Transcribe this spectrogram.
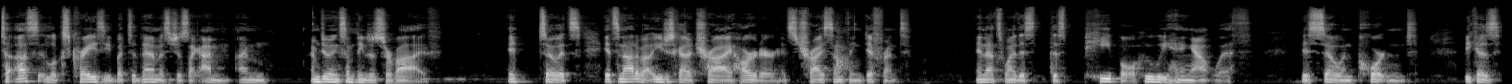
to us it looks crazy, but to them it's just like I'm I'm I'm doing something to survive. It so it's it's not about you just got to try harder. It's try something different and that's why this this people who we hang out with is so important because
